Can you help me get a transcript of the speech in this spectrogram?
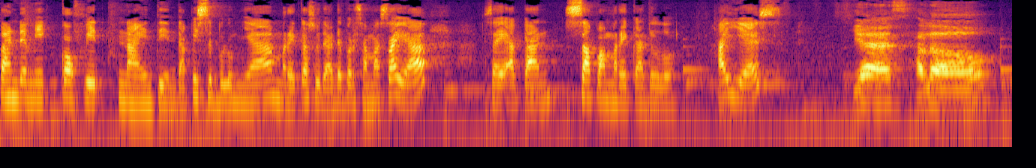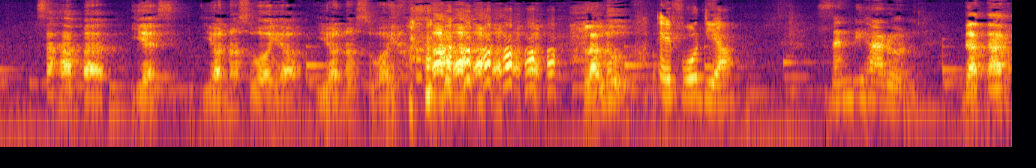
pandemi COVID-19. Tapi sebelumnya mereka sudah ada bersama saya saya akan sapa mereka dulu. Hai Yes. Yes, halo. Sahabat, yes. Yono Suwoyo, Yono Suwoyo. Lalu Evodia. Sandy Harun. Datang,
